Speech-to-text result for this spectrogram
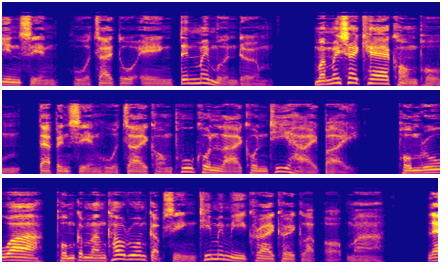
ยินเสียงหัวใจตัวเองเต้นไม่เหมือนเดิม มันไม่ใช่แค่ของผม แต่เป็นเสียงหัวใจของผู้คนหลายคนที่หายไป ผมรู้ว่าผมกำลังเข้าร่วมกับสิ่งที่ไม่มีใครเคยกลับออกมา และ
